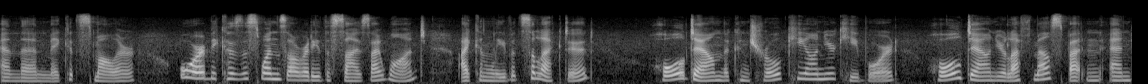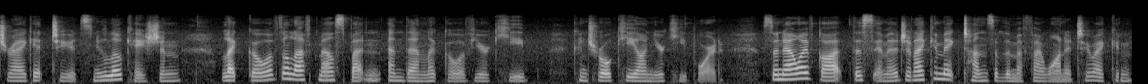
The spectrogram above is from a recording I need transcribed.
and then make it smaller, or because this one's already the size I want, I can leave it selected, hold down the control key on your keyboard, hold down your left mouse button and drag it to its new location. Let go of the left mouse button and then let go of your key control key on your keyboard. So now I've got this image and I can make tons of them if I wanted to. I can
